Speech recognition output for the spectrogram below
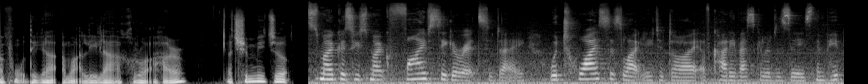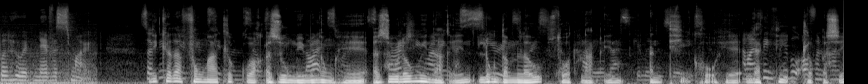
amu tiga ama lila akhro har achimi chu Smokers who smoke five cigarettes a day were twice as likely to die of cardiovascular disease than people who had never smoked. Nikada people who funga consider tluk kwak themselves to azumi minung he. are azulo mi nak in lungdam lo sot nak in an thi kho he And I think latni people tlok asi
